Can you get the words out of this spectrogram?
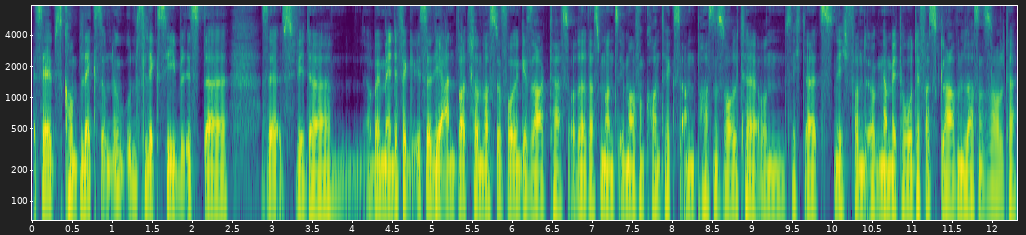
selbst komplex und unflexibel ist. Da ist wieder, aber im Endeffekt ist ja die Antwort schon, was du vorhin gesagt hast, oder dass man es immer auf den Kontext anpassen sollte und sich da jetzt nicht von irgendeiner Methode versklaven lassen sollte.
